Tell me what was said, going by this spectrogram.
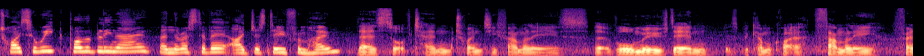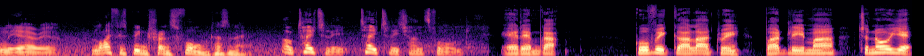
Twice a week, probably now, and the rest of it I just do from home. There's sort of 10, 20 families that have all moved in. It's become quite a family friendly area. Life has been transformed, hasn't it? Oh, totally, totally transformed. Adam ကကိုဗစ်ကာလအတွင်းဘတ်လီမှာကျွန်တော်ရဲ့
